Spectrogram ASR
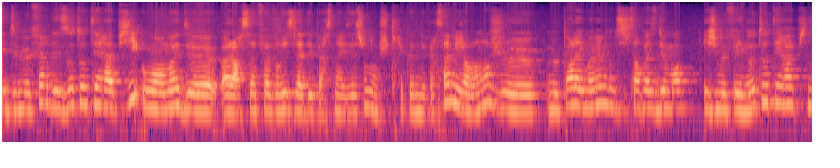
c'est de me faire des autothérapies où en mode. euh, alors ça favorise la dépersonnalisation, donc je suis très conne de faire ça, mais genre vraiment je me parle avec moi-même comme si j'étais en face de moi. Et je me fais une autothérapie.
